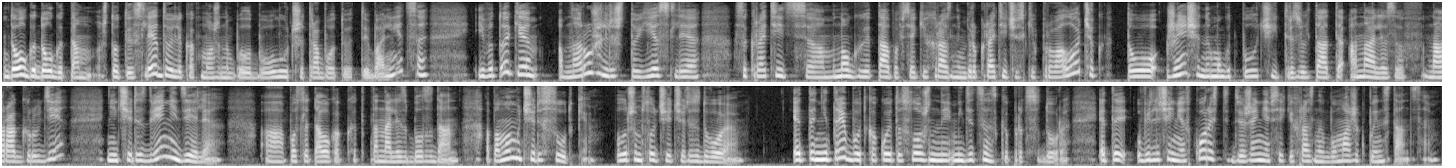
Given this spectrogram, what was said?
долго-долго там что-то исследовали, как можно было бы улучшить работу этой больницы, и в итоге обнаружили, что если сократить э, много этапов всяких разных бюрократических проволочек, то женщины могут получить результаты анализов на рак груди не через две недели а, после того, как этот анализ был сдан, а, по-моему, через сутки, в лучшем случае через двое. Это не требует какой-то сложной медицинской процедуры. Это увеличение скорости движения всяких разных бумажек по инстанциям.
